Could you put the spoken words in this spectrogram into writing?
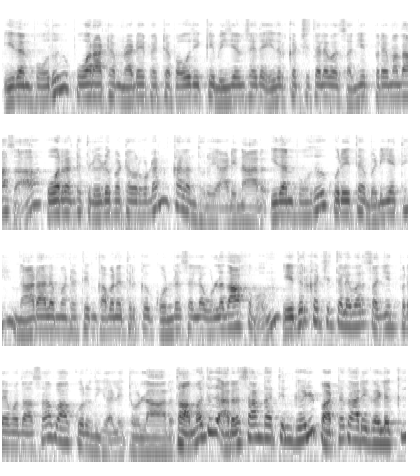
இதன்போது போராட்டம் நடைபெற்ற பகுதிக்கு விஜயம் செய்த எதிர்க்கட்சித் தலைவர் சஜித் பிரேமதாசா போராட்டத்தில் ஈடுபட்டவர்களுடன் கலந்துரையாடினார். இதன்போது குறித்த விடயத்தை நாடாளுமன்றத்தின் கவனத்திற்கு கொண்டு செல்ல உள்ளதாகவும் எதிர்க்கட்சித் தலைவர் சஜித் பிரேமதாசா வாக்குறுதி அளித்துள்ளார். தமது அரசாங்கத்தின் கீழ் பட்டதாரிகளுக்கு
